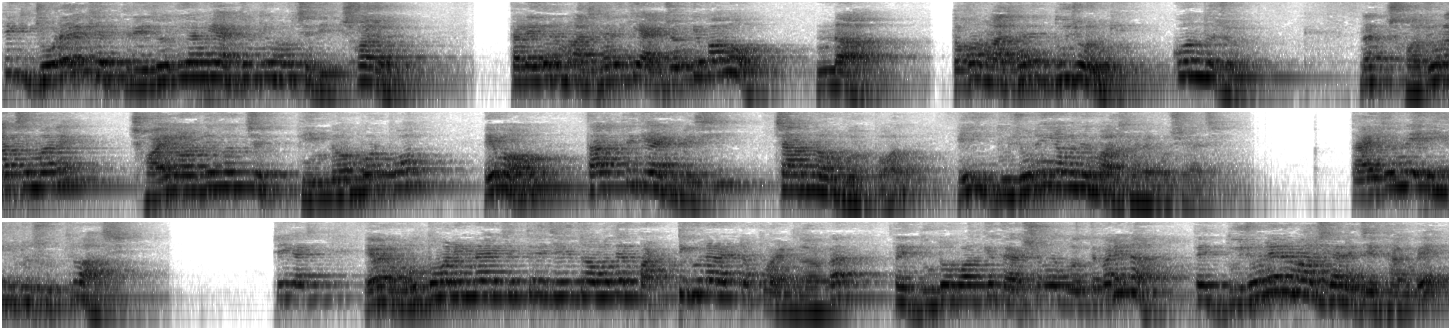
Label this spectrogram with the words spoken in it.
ঠিক জোড়ের ক্ষেত্রে যদি আমি একজনকে মুছে দিই, ছজন তাহলে এদের মাঝখানে কি একজনকে পাবো? না। তখন মাঝখানে দুজনকে। কোন দুজন? না, ছজন আছে মানে ছয়ের অর্ধেক হচ্ছে তিন নম্বর পদ এবং তার থেকে এক বেশি চার নম্বর পদ। এই দুজনেই আমাদের মাঝখানে বসে আছে। তাই জন্য এই দুটো সূত্র আসে। ঠিক আছে? এবার মধ্যমা নির্ণয়ের ক্ষেত্রে যেহেতু আমাদের পার্টিকুলার একটা পয়েন্ট দরকার, তাই দুটো পদকে তো একসঙ্গে বলতে পারি না। তাই দুজনের মাঝখানে যে থাকবে,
